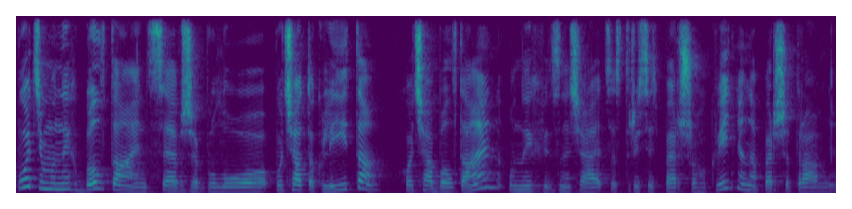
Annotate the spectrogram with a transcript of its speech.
Потім у них Белтайн це вже було початок літа, хоча Белтайн у них відзначається з 31 квітня на 1 травня.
